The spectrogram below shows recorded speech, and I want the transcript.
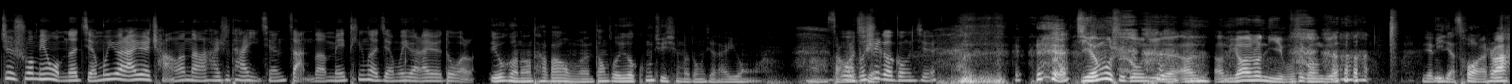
这说明我们的节目越来越长了呢，还是他以前攒的没听的节目越来越多了？有可能他把我们当做一个工具性的东西来用了啊。我不是个工具，节目是工具啊啊！你刚刚说你不是工具，你理解错了是吧？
